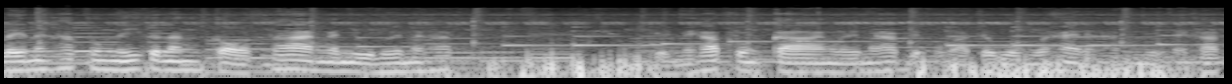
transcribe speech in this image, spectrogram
เลยนะครับ ตรงนี้กำลังก่อสร้างกันอยู่เลยนะครับ เห็นไหมครับตรงกลางเลยนะครับเดี๋ยวผมอาจจะวงไว้ให้นะครับนี่นะครับ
